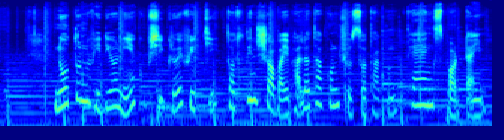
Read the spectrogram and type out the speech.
নতুন ভিডিও নিয়ে খুব শীঘ্রই ফিরছি। ততদিন সবাই ভালো থাকুন, সুস্থ থাকুন। Thanks for time.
